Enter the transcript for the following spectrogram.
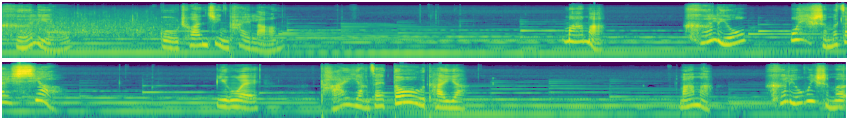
河流，古川俊太郎。妈妈，河流为什么在笑？因为太阳在逗它呀。妈妈，河流为什么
